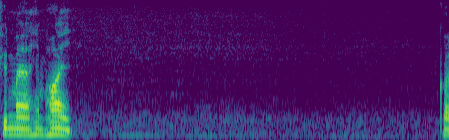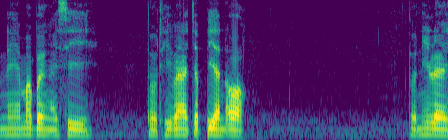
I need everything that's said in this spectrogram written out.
ขึ้นมาเหียมห้อยก็แน่มาเบิงไอซีตัวที่ว่าจะเปลี่ยนออก ตัวนี้เลย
